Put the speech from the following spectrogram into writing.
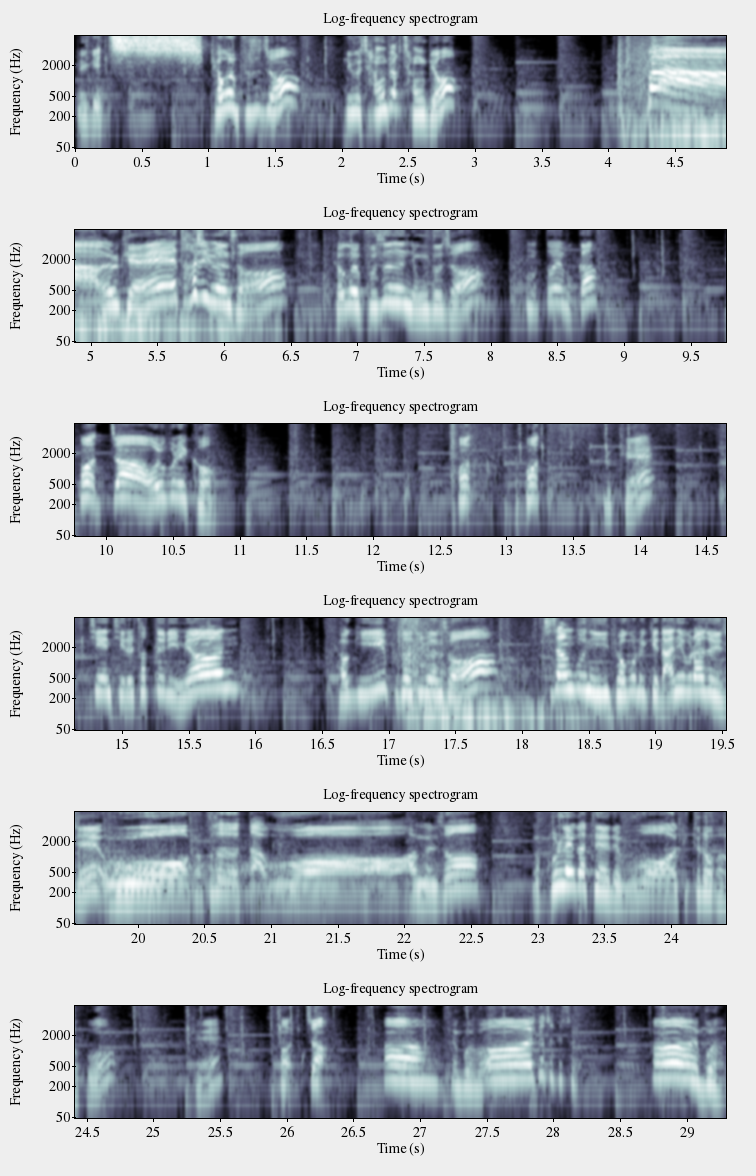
이렇게 치 벽을 부수죠? 이거 장벽 장벽. 빵! 이렇게 터지면서 벽을 부수는 용도죠? 한번 또 해볼까? 어 자 월브레이커. 헛 헛. 이렇게 TNT를 터뜨리면 벽이 부서지면서 지상군이 이 벽으로 이렇게 난입을 하죠 이제. 우와 벽 부서졌다. 우와 하면서 골렘 같은 애들 우와 이렇게 들어가고. 이렇게. 어자. 아 뭐야? 아 꼈어 꼈어. 아 뭐야?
